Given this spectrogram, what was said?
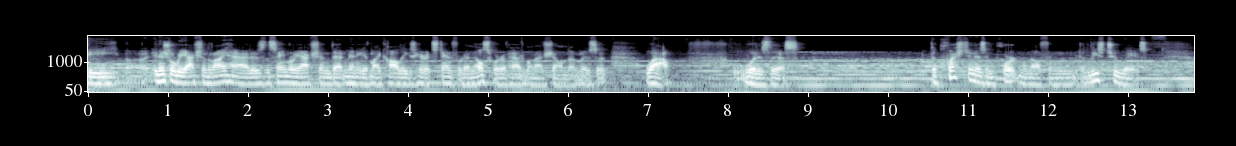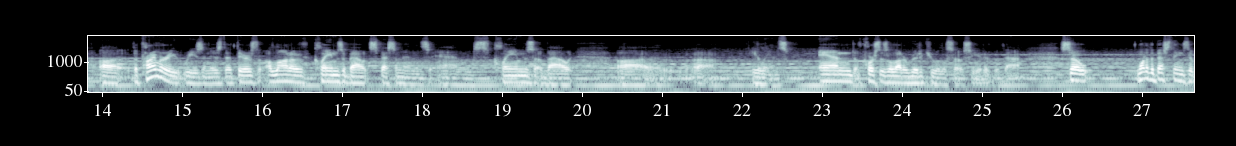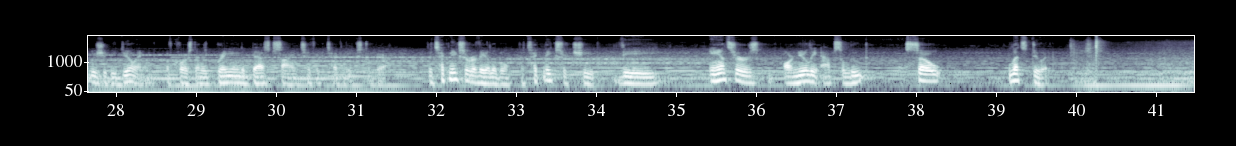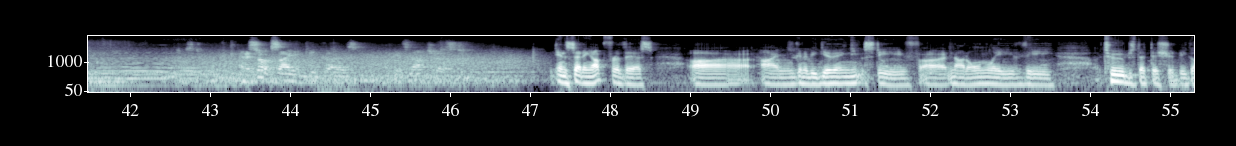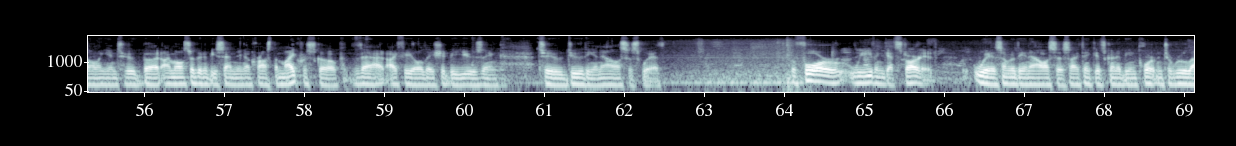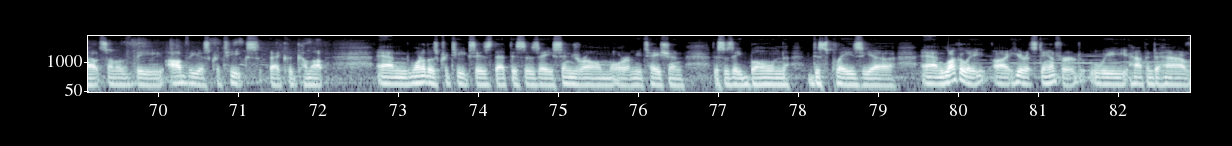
The uh, initial reaction that I had is the same reaction that many of my colleagues here at Stanford and elsewhere have had when I've shown them is that, wow, what is this? The question is important enough in at least two ways. Uh, the primary reason is that there's a lot of claims about specimens and claims about uh, uh, aliens. And of course, there's a lot of ridicule associated with that. So, one of the best things that we should be doing, of course, then is bringing the best scientific techniques to bear. The techniques are available, the techniques are cheap, the answers are nearly absolute. So, let's do it. And it's so exciting because it's not just. In setting up for this, uh, I'm going to be giving Steve uh, not only the tubes that this should be going into, but I'm also going to be sending across the microscope that I feel they should be using to do the analysis with. Before we even get started with some of the analysis, I think it's going to be important to rule out some of the obvious critiques that could come up and one of those critiques is that this is a syndrome or a mutation. This is a bone dysplasia. And luckily, uh, here at Stanford, we happen to have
